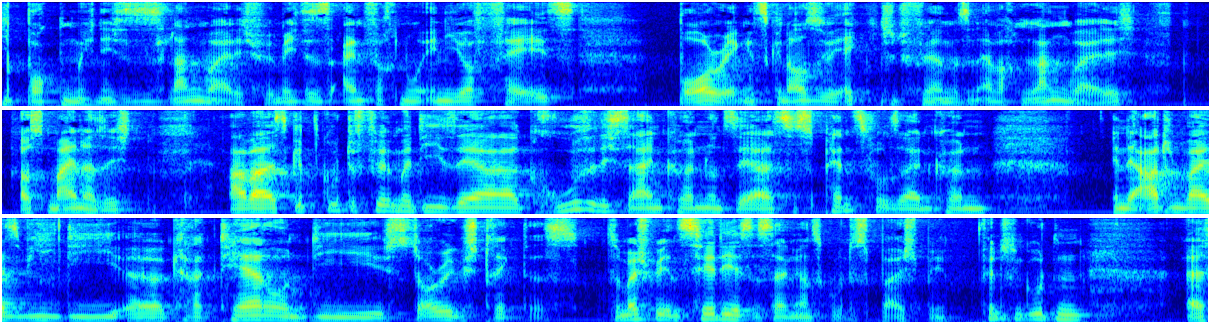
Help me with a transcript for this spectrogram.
die bocken mich nicht. Das ist langweilig für mich. Das ist einfach nur in your face boring. Das ist genauso wie Actionfilme, sind einfach langweilig. Aus meiner Sicht. Aber es gibt gute Filme, die sehr gruselig sein können und sehr suspenseful sein können, in der Art und Weise, wie die äh, Charaktere und die Story gestrickt ist. Zum Beispiel Insidious ist ein ganz gutes Beispiel. Finde ich einen guten. Äh,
